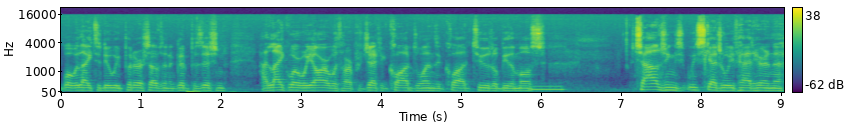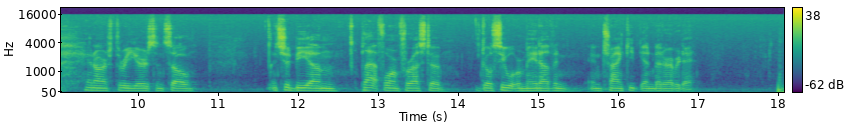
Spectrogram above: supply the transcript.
what we like to do. We put ourselves in a good position. I like where we are with our projected quads ones and quad two. It'll be the most mm-hmm. challenging schedule we've had here in the in our three years, and so it should be um, a platform for us to go see what we're made of and, and try and keep getting better every day. All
